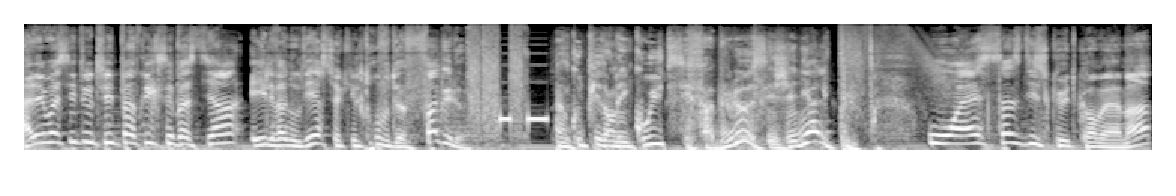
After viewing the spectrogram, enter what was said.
Allez, voici tout de suite Patrick Sébastien et il va nous dire ce qu'il trouve de fabuleux. Un coup de pied dans les couilles, c'est fabuleux, c'est génial. Ouais, ça se discute quand même, hein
